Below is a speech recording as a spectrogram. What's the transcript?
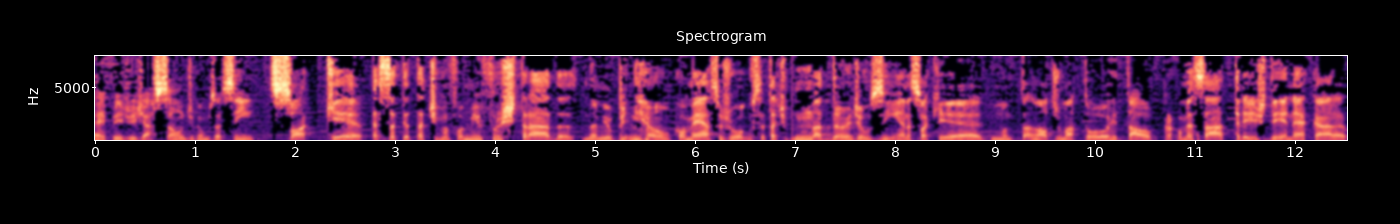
RPG de ação, digamos assim. Só que essa tentativa foi meio frustrada, na minha opinião. Começa o jogo, você tá tipo numa dungeonzinha, né? Só que é no alto de uma torre e tal. Pra começar, 3D, né, cara?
